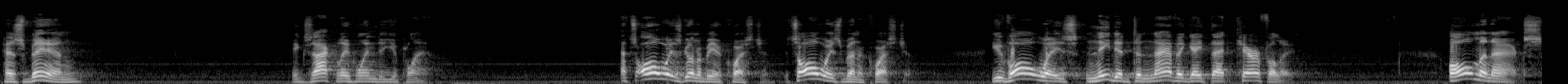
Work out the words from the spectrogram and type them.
has been exactly when do you plant? That's always going to be a question. It's always been a question. You've always needed to navigate that carefully. Almanacs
